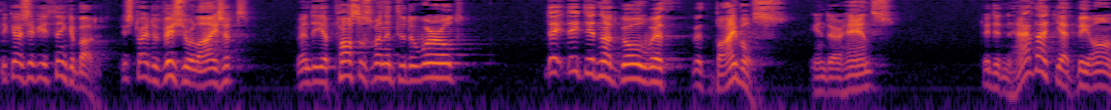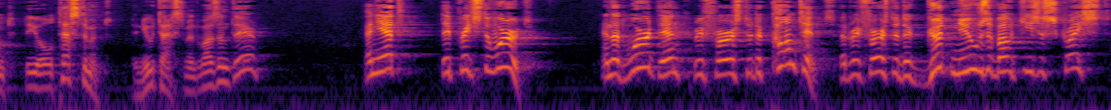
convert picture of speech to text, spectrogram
Because if you think about it, just try to visualize it. When the apostles went into the world, they, they did not go with, with Bibles in their hands. They didn't have that yet beyond the Old Testament. The New Testament wasn't there. And yet, they preached the Word. And that Word then refers to the content. It refers to the good news about Jesus Christ.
